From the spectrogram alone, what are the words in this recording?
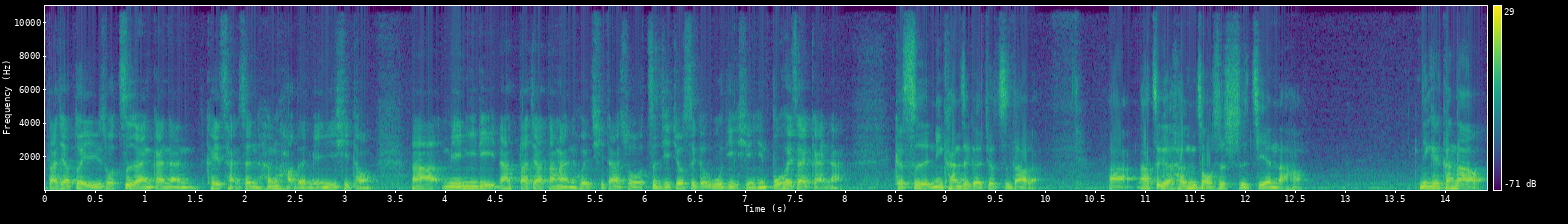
大家对于说自然感染可以产生很好的免疫系统，那免疫力，那大家当然会期待说自己就是个无敌行星，不会再感染。可是您看这个就知道了，啊，那这个横轴是时间了哈，你可以看到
